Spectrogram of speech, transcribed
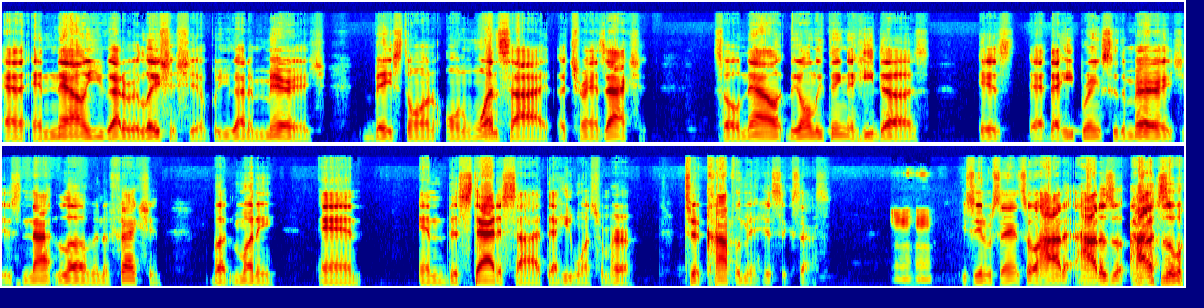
And and now you got a relationship or you got a marriage based on on one side a transaction. So now the only thing that he does is that, that he brings to the marriage is not love and affection, but money and and the status side that he wants from her to complement his success. Mhm. You see what I'm saying? So how how does a how does a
